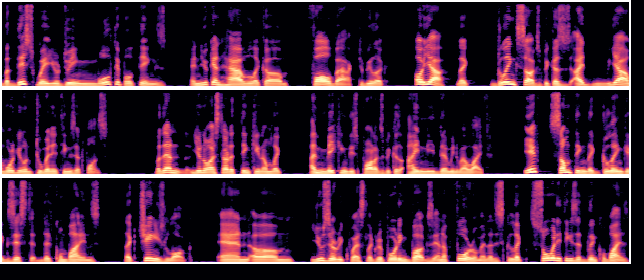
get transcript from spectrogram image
But this way, you're doing multiple things and you can have like a fallback to be like, oh, yeah, like Glink sucks because I, yeah, I'm working on too many things at once. But then, you know, I started thinking, I'm like, I'm making these products because I need them in my life. if something like Glink existed that combines like change log and um, user requests, like reporting bugs and a forum and just, like so many things that Glink combines,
